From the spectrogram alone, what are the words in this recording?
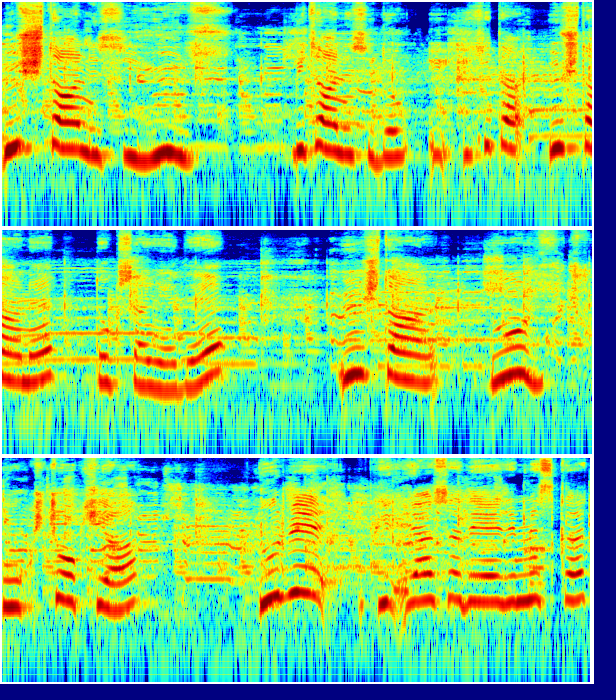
Üç tanesi yüz. Bir tanesi do iki ta üç tane 97. Üç tane dur çok çok ya. Dur bir piyasa değerimiz kaç?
